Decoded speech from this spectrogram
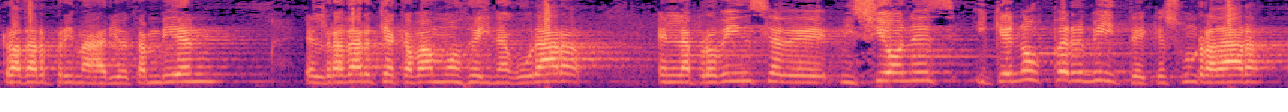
radar primario. También el radar que acabamos de inaugurar en la provincia de Misiones y que nos permite, que es un radar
